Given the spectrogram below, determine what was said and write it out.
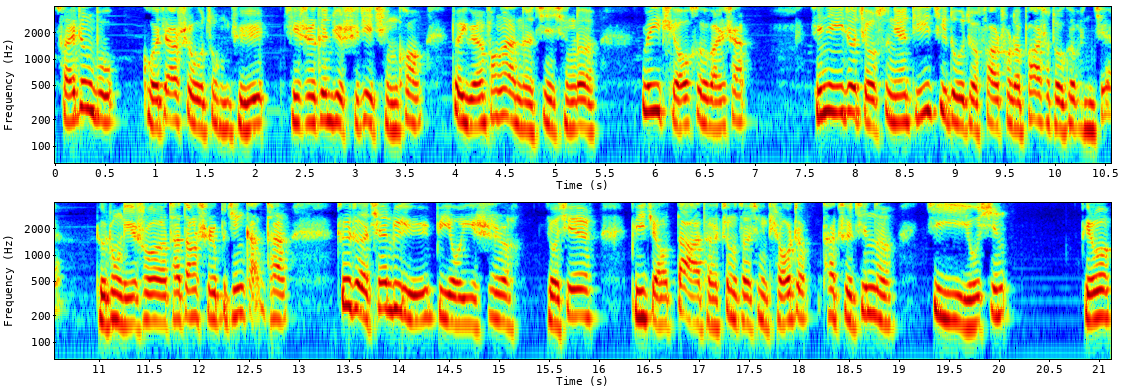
财政部。国家税务总局及时根据实际情况，对原方案呢进行了微调和完善。仅仅一九九四年第一季度就发出了八十多个文件。刘仲藜说，他当时不禁感叹：“遮者千虑，必有一失啊！”有些比较大的政策性调整，他至今呢记忆犹新。比如，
